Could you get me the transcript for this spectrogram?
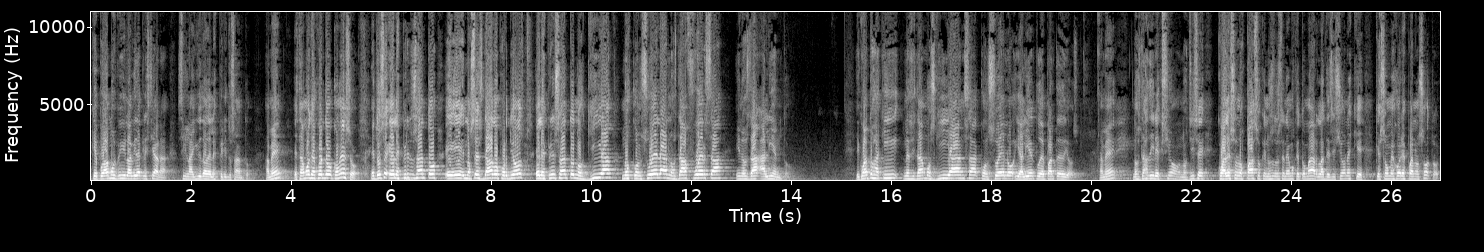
que podamos vivir la vida cristiana sin la ayuda del Espíritu Santo. Amén. ¿Estamos de acuerdo con eso? Entonces el Espíritu Santo eh, eh, nos es dado por Dios. El Espíritu Santo nos guía, nos consuela, nos da fuerza y nos da aliento. ¿Y cuántos aquí necesitamos guianza, consuelo y aliento de parte de Dios? Amén. Nos da dirección, nos dice cuáles son los pasos que nosotros tenemos que tomar, las decisiones que, son mejores para nosotros.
